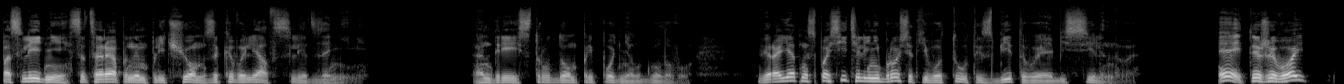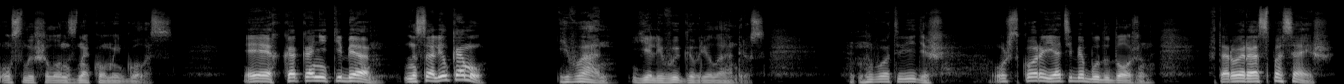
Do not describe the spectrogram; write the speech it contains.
Последний с оцарапанным плечом заковылял вслед за ними. Андрей с трудом приподнял голову. Вероятно, спасители не бросят его тут, избитого и обессиленного. «Эй, ты живой?» — услышал он знакомый голос. «Эх, как они тебя... Насолил кому?» «Иван», — еле выговорил Андрюс. «Ну вот видишь, уж скоро я тебе буду должен. Второй раз спасаешь».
